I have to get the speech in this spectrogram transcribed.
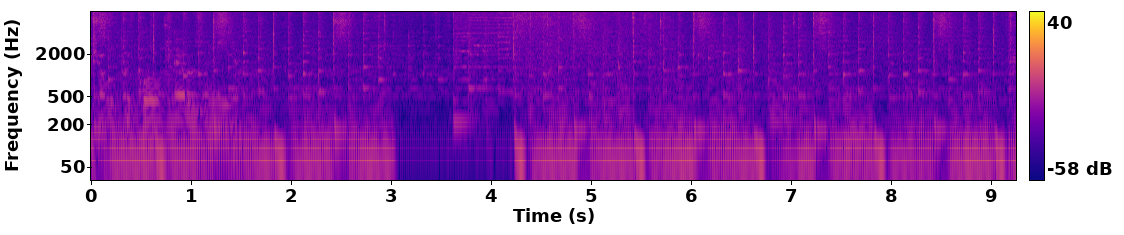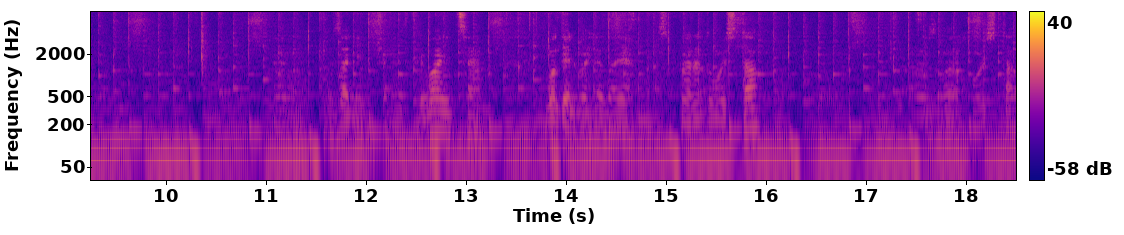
В чому прикол не розумію. Е, нічого не відкривається. Модель виглядає спереду ось так, зверху ось так.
